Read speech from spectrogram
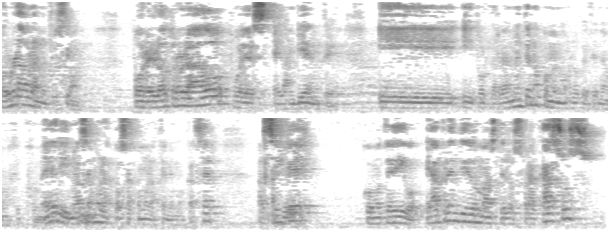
por un lado la nutrición, por el otro lado, pues el ambiente. Y, porque realmente no comemos lo que tenemos que comer y no hacemos las cosas como las tenemos que hacer. Así, que, como te digo, he aprendido más de los fracasos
